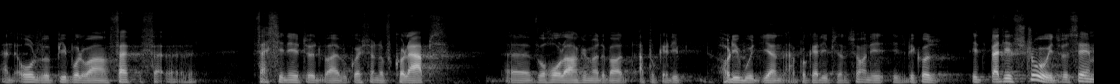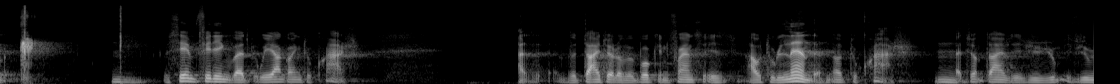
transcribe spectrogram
And all the people who are fa- fa- fascinated by the question of collapse, uh, the whole argument about apocalypse, Hollywoodian apocalypse and so on, is, because, it, but it's true, it's the same, mm. the same feeling that we are going to crash as the title of a book in France is How to Land, not to Crash. Mm. But sometimes if you, if you,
